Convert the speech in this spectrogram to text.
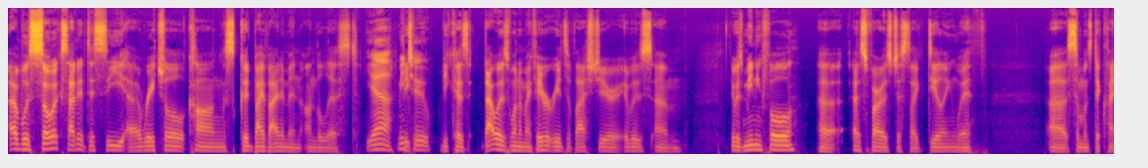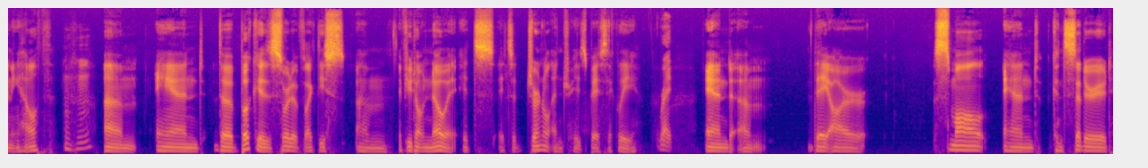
I was so excited to see uh, Rachel Khong's Goodbye Vitamin on the list Yeah, me Be- too. because that was one of my favorite reads of last year. It was um it was meaningful uh as far as just like dealing with uh someone's declining health. Mm-hmm. Um and the book is sort of like these um if you don't know it, it's it's a journal entries basically. Right. And um they are small and considered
